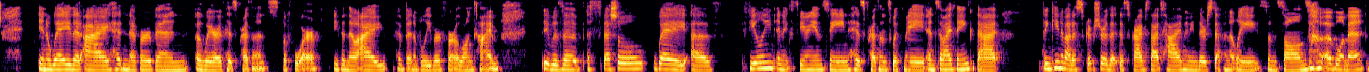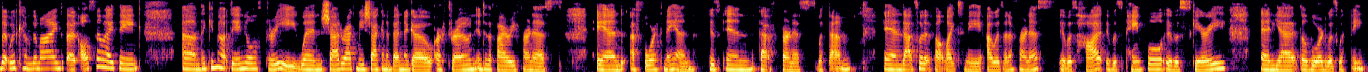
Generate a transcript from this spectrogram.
in a way that I had never been aware of his presence before, even though I have been a believer for a long time. It was a, a special way of feeling and experiencing his presence with me. And so I think that thinking about a scripture that describes that time, I mean, there's definitely some Psalms of lament that would come to mind, but also I think um, thinking about Daniel 3, when Shadrach, Meshach, and Abednego are thrown into the fiery furnace, and a fourth man is in that furnace with them. And that's what it felt like to me. I was in a furnace. It was hot, it was painful, it was scary, and yet the Lord was with me.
